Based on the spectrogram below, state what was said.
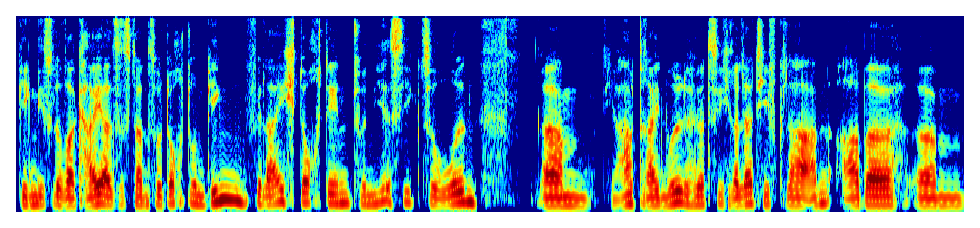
Gegen die Slowakei, als es dann so doch darum ging, vielleicht doch den Turniersieg zu holen, ähm, ja, 3-0 hört sich relativ klar an, aber ähm,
